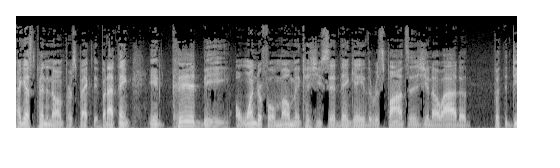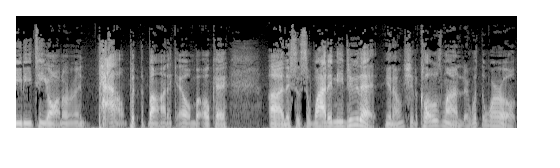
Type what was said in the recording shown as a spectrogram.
I guess depending on perspective, but I think it could be a wonderful moment because you said they gave the responses, you know, I'd have put the DDT on her and pow, put the bionic elbow. Okay. Uh, and they said, so why didn't he do that? You know, should have clotheslined her. What the world?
